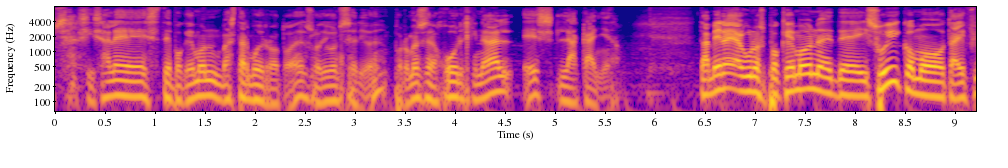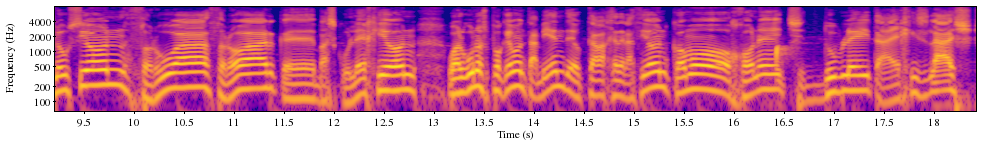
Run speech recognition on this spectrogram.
si sale este Pokémon va a estar muy roto, ¿eh? os lo digo en serio. ¿eh? Por lo menos en el juego original es la caña. También hay algunos Pokémon eh, de Isui como Typhlosion, Zorua, Zoroark, eh, Basculegion o algunos Pokémon también de octava generación como Honedge, Doublade, Aegislash,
